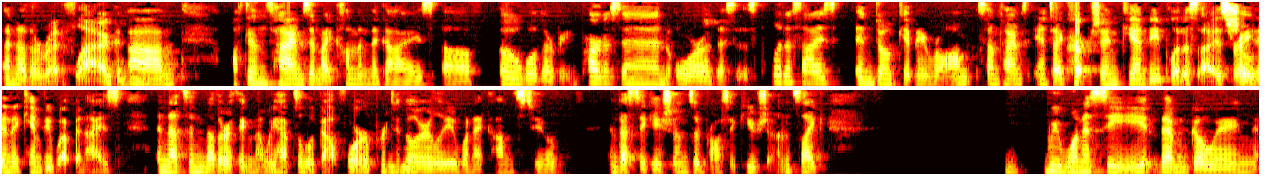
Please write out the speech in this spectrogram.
Another red flag. Mm-hmm. Um, oftentimes it might come in the guise of, oh, well, they're being partisan or this is politicized. And don't get me wrong, sometimes anti corruption can be politicized, sure. right? And it can be weaponized. And that's another thing that we have to look out for, particularly mm-hmm. when it comes to investigations and prosecutions. Like, we want to see them going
